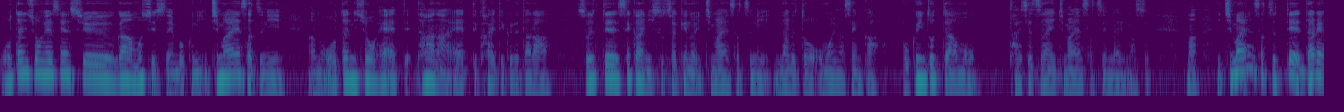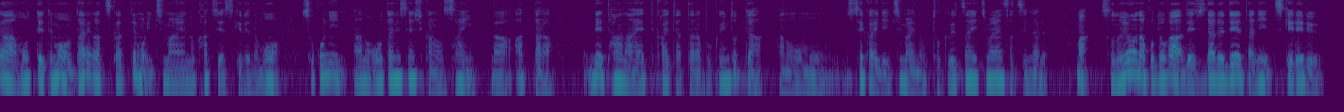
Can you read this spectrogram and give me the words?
大谷翔平選手がもしですね僕に1万円札にあの大谷翔平ってターナーへって書いてくれたらそれって世界に一つだけの1万円札になると思いませんか？僕にとってはもう大切な1万円札になります、まあ、1万円札って誰が持ってても誰が使っても1万円の価値ですけれどもそこにあの大谷選手からのサインがあったらでターナーへって書いてあったら僕にとってはあのもう世界で1枚の特別な1万円札になる、まあ、そのようなことがデジタルデータにつけれる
